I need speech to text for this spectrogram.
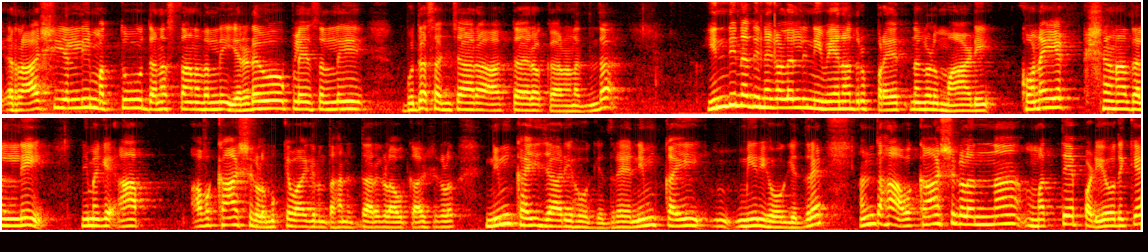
ರಾಶಿಯಲ್ಲಿ ಮತ್ತು ಧನಸ್ಥಾನದಲ್ಲಿ ಎರಡೂ ಪ್ಲೇಸಲ್ಲಿ ಬುಧ ಸಂಚಾರ ಆಗ್ತಾ ಇರೋ ಕಾರಣದಿಂದ ಹಿಂದಿನ ದಿನಗಳಲ್ಲಿ ನೀವೇನಾದರೂ ಪ್ರಯತ್ನಗಳು ಮಾಡಿ ಕೊನೆಯ ಕ್ಷಣದಲ್ಲಿ ನಿಮಗೆ ಆ ಅವಕಾಶಗಳು, ಮುಖ್ಯವಾಗಿರುವಂತಹ ನಿರ್ಧಾರಗಳ, ಅವಕಾಶಗಳು ನಿಮ್ಮ ಕೈ ಜಾರಿ ಹೋಗಿದ್ರೆ, ನಿಮ್ಮ ಕೈ ಮೀರಿ ಹೋಗಿದ್ರೆ, ಅಂತಹ ಅವಕಾಶಗಳನ್ನು ಮತ್ತೆ ಪಡೆಯೋದಕ್ಕೆ,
